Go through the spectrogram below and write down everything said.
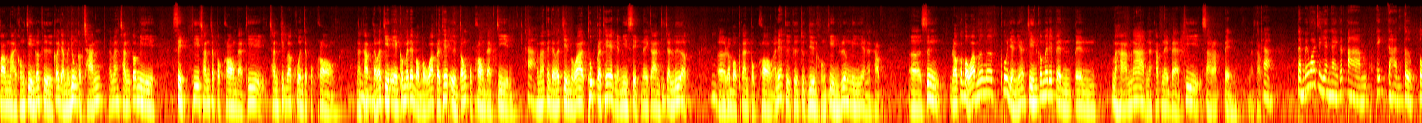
ความหมายของจีนก็คือก็อย่ามายุ่งกับฉันใช่ไหมฉันก็มีสิทธิ์ที่ฉันจะปกครองแบบที่ฉันคิดว่าควรจะปกครองนะครับแต่ว่าจีนเองก็ไม่ได้บอกบอกว่าประเทศอื่นต้องปกครองแบบจีนค่ะใช่ไหมเพียงแต่ว่าจีนบอกว่าทุกประเทศเนี่ยมีสิทธิ์ในการที่จะเลือกเอ่อระบบการปกครอง อันเนี้ยคือคือจุดยืนของจีนเรื่องนี้อะนะครับเอ่อ ซึ่งเราก็บอกว่าเมื่อเมื่อพูดอย่างเงี้จีนก็ไม่ได้เป็นเป็นมหาอำนาจนะครับในแบบที่สหรัฐเป็นนะครับค่ะแต่ไม่ว่าจะยังไงก็ตามไอ้การเติบโต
